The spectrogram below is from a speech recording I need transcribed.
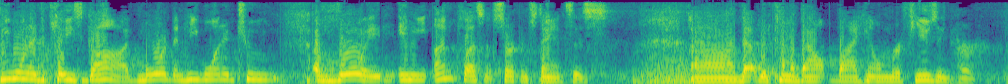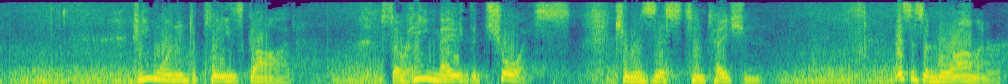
He wanted to please God more than he wanted to avoid any unpleasant circumstances uh, that would come about by him refusing her. He wanted to please God. So he made the choice to resist temptation. This is a barometer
